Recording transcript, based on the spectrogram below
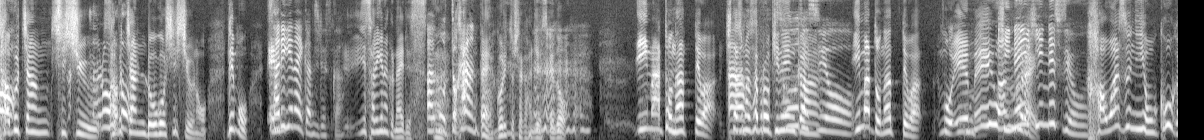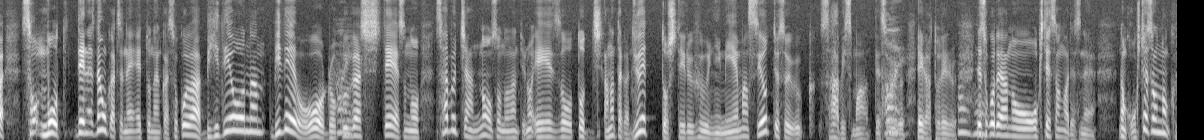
サブちゃん刺繍サブちゃんロゴ刺繍の。でもえさりげない感じですか？いやさりげなくないです。あもうドカンと。ええゴリッとした感じですけど今となっては北島三郎記念館。今となってはもう MA1 記ぐらい。念品ですよ。買わずに置こうがそもうで、ね、なおかつね、えっと、なんかそこはビデオなんビデオを録画して、そのサブちゃんのそのなんていうの映像とじあなたがデュエットしている風に見えますよっていうそういうサービスもあってそういうはい絵が撮れる、うんうんでそこであの沖手さんがですねなんか沖手さんなんか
